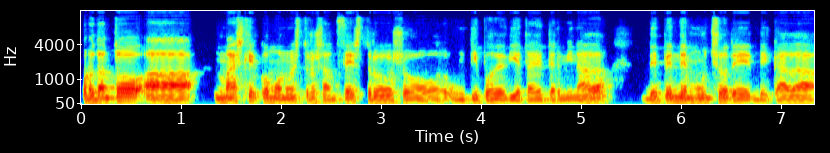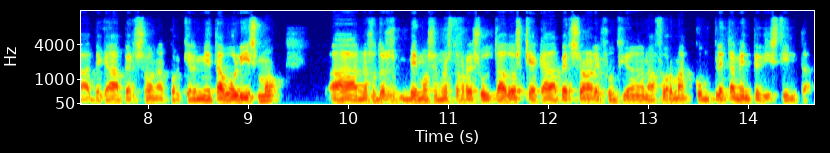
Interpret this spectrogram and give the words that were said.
Por lo tanto, uh, más que como nuestros ancestros o un tipo de dieta determinada, depende mucho de, cada, de cada persona, porque el metabolismo Nosotros vemos en nuestros resultados que a cada persona le funciona de una forma completamente distinta.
